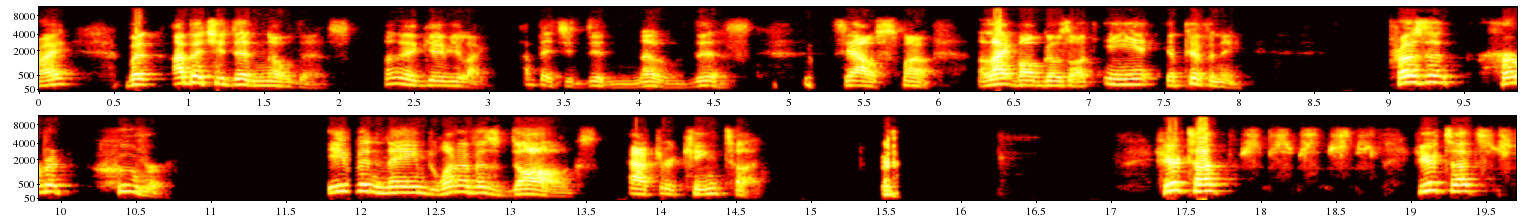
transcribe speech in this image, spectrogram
right? But I bet you didn't know this. I'm going to give you like, I bet you didn't know this. See how smile. A light bulb goes on, eh, epiphany. President Herbert Hoover even named one of his dogs after King Tut. Here, Tut. Here, Tut.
